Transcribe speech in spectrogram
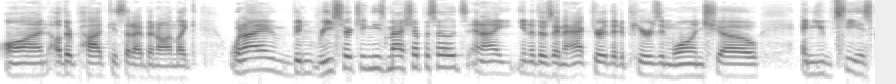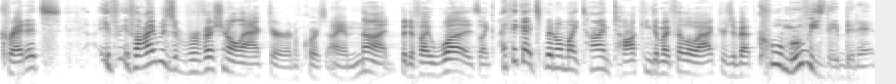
on other podcasts that I've been on, like when I've been researching these MASH episodes, and I, you know, there's an actor that appears in one show, and you see his credits. If, if I was a professional actor, and of course I am not, but if I was, like, I think I'd spend all my time talking to my fellow actors about cool movies they've been in.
